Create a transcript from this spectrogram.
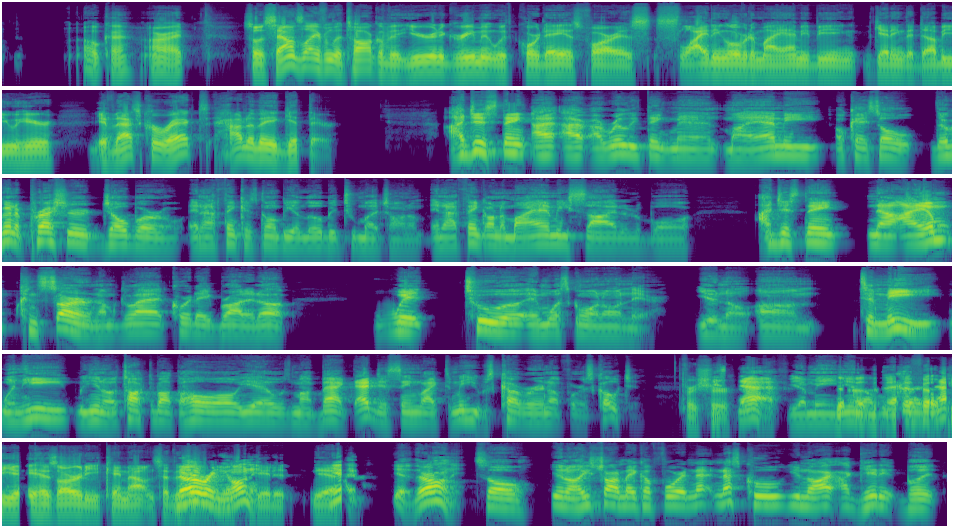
Okay. All right. So it sounds like from the talk of it, you're in agreement with Corday as far as sliding over to Miami being getting the W here. Yeah. If that's correct, how do they get there? I just think I, I, I really think, man, Miami. Okay, so they're going to pressure Joe Burrow, and I think it's going to be a little bit too much on him. And I think on the Miami side of the ball, I just think now I am concerned. I'm glad Corday brought it up with Tua and what's going on there. You know, um, to me, when he, you know, talked about the whole, oh yeah, it was my back, that just seemed like to me he was covering up for his coaching. For sure. His staff. I mean, the, you know, the NFLPA that, has already came out and said they're already on it. it. Yeah. yeah. Yeah, they're on it. So, you know, he's trying to make up for it. And, that, and that's cool. You know, I, I get it. But,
